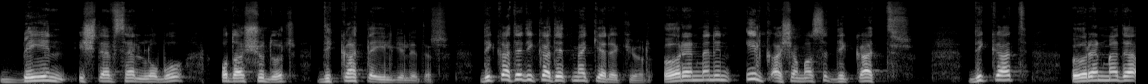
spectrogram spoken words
beyin işlevsel lobu o da şudur. Dikkatle ilgilidir. Dikkate dikkat etmek gerekiyor. Öğrenmenin ilk aşaması dikkattir. Dikkat öğrenmede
